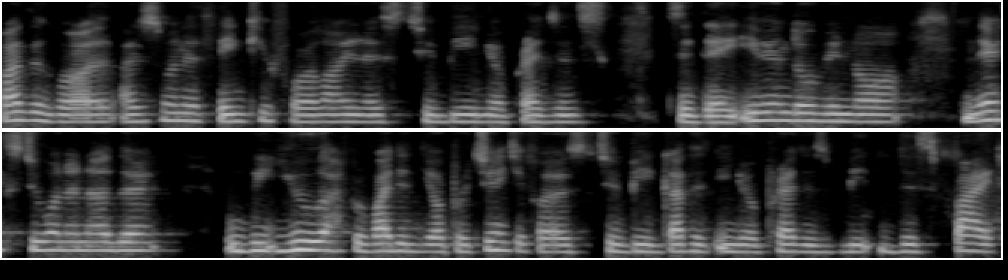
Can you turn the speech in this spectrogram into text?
Father God, I just want to thank you for allowing us to be in your presence today. Even though we're not next to one another, we, you have provided the opportunity for us to be gathered in your presence be, despite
